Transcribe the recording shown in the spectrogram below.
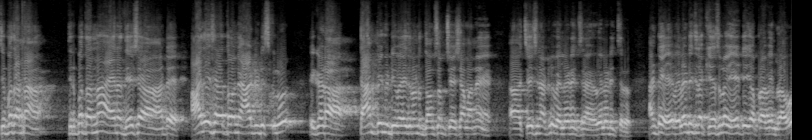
తిరుపతి అన్న తిరుపతి అన్న ఆయన దేశ అంటే ఆదేశాలతోనే ఆర్డి డిస్కులు ఇక్కడ ట్యాంపింగ్ డివైజ్లను ధ్వంసం చేశామని చేసినట్లు వెల్లడించిన వెల్లడించారు. అంటే వెల్లడించిన కేసులో ఏటీగా ప్రవీణ్ రావు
